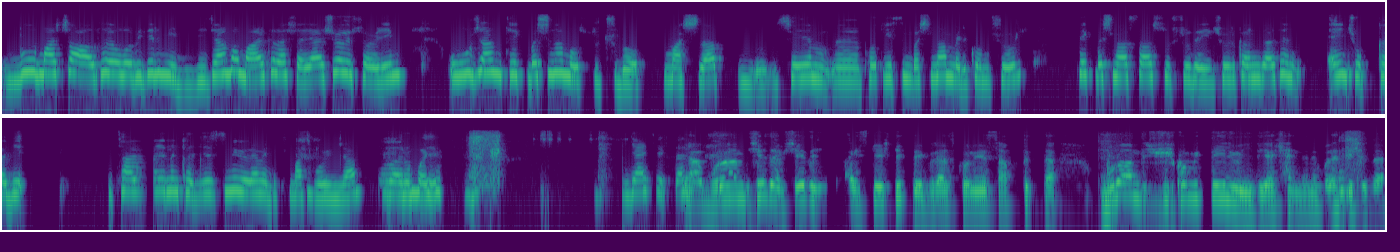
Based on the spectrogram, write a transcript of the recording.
bu maçta Altay olabilir miydi diyeceğim ama arkadaşlar ya şöyle söyleyeyim. Uğurcan tek başına mı suçlu maçla? Şeyin, e, podcast'in başından beri konuşuyoruz tek başına asla suçlu değil. Çocuk hani zaten en çok kale İtalya'nın kalecisini göremedik maç boyunca. Umarım Gerçekten. Ya Burak'ın bir şey diyeyim. Şey de es geçtik de biraz konuya saptık da. Burak'ın düşüşü komik değil miydi ya kendini bırakışı da?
